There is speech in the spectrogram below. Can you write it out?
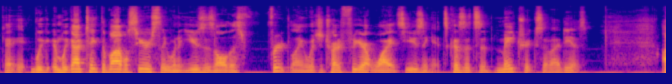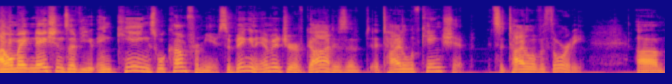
Okay, we, and we got to take the Bible seriously when it uses all this fruit language to try to figure out why it's using it. It's because it's a matrix of ideas. I will make nations of you, and kings will come from you. So, being an imager of God is a, a title of kingship, it's a title of authority. Um,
